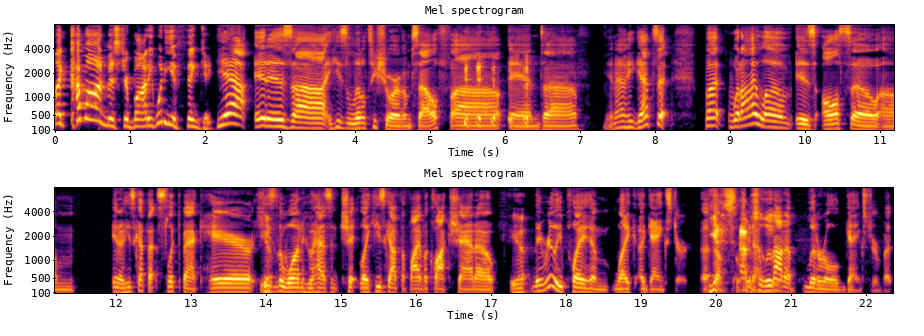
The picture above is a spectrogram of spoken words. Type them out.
Like come on, Mr. Body, what are you thinking? Yeah, it is. Uh, he's a little too sure of himself, uh, and uh, you know he gets it. But what I love is also, um, you know, he's got that slicked back hair. He's Yep. the one who hasn't cha- like he's got the five o'clock shadow. Yeah, They really play him like a gangster. uh, Yes, you know, absolutely. not a literal gangster, but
